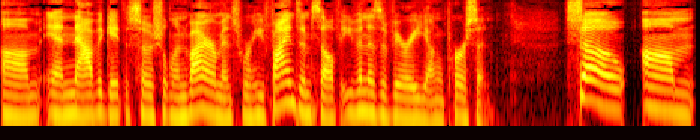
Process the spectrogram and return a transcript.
um, and navigate the social environments where he finds himself, even as a very young person. So, um,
